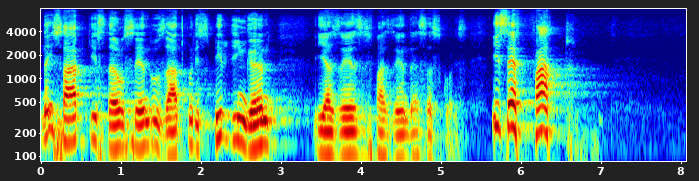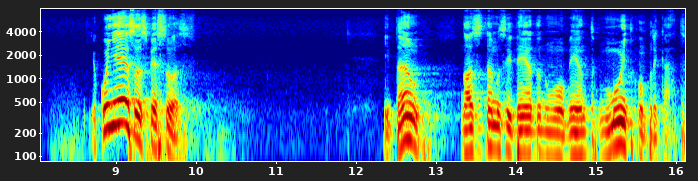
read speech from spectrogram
nem sabe que estão sendo usados por espírito de engano e às vezes fazendo essas coisas. Isso é fato. Eu conheço as pessoas, então, nós estamos vivendo num momento muito complicado.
